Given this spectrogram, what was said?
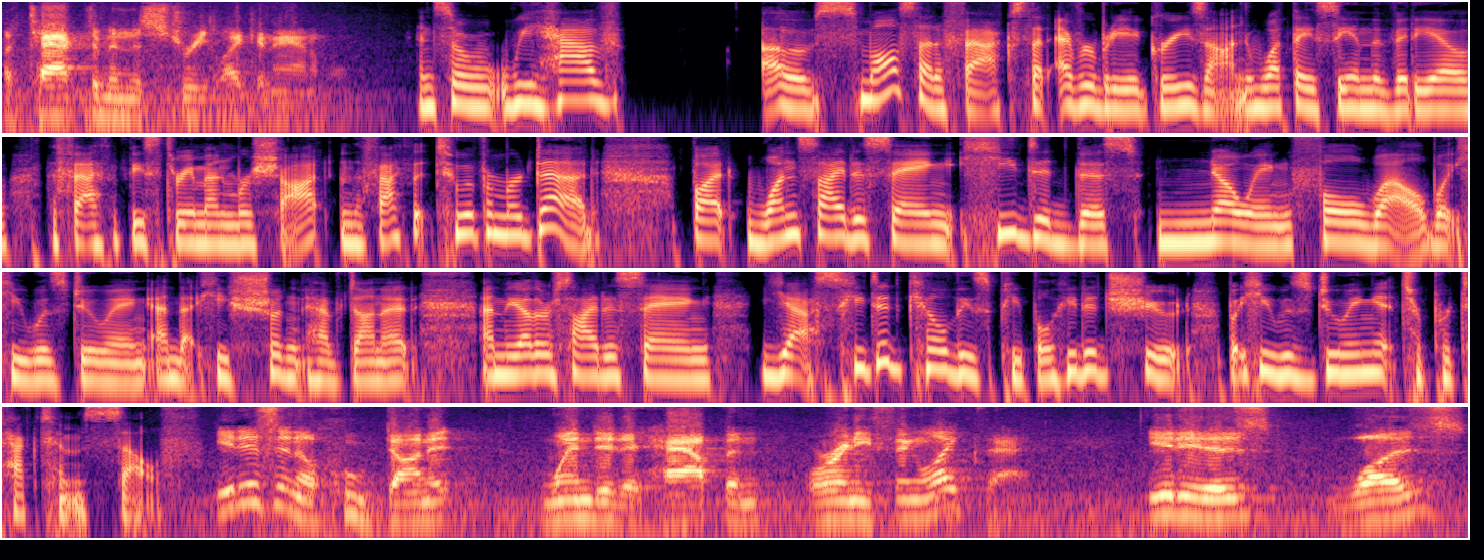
attacked him in the street like an animal. And so we have a small set of facts that everybody agrees on what they see in the video, the fact that these three men were shot, and the fact that two of them are dead. But one side is saying he did this knowing full well what he was doing and that he shouldn't have done it. And the other side is saying, yes, he did kill these people, he did shoot, but he was doing it to protect himself. It isn't a who done it, when did it happen, or anything like that. It is, was,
